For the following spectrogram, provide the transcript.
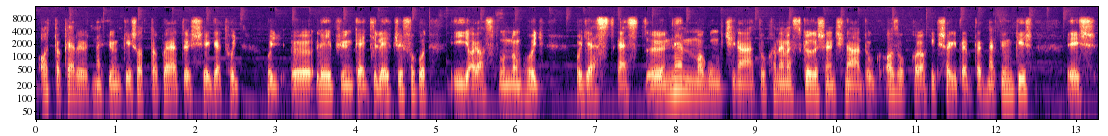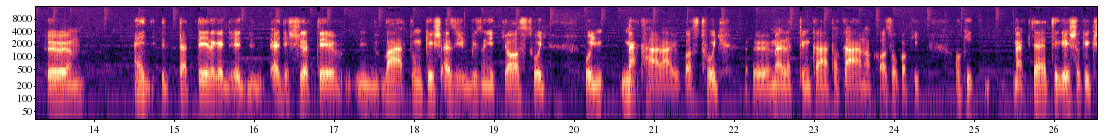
adtak erőt nekünk, és adtak lehetőséget, hogy, hogy ö, lépjünk egy lépcsőfokot, így azt mondom, hogy, hogy ezt, ezt nem magunk csináltuk, hanem ezt közösen csináltuk azokkal, akik segítettek nekünk is, és ö, egy, tehát tényleg egy, egy egyesületté váltunk, és ez is bizonyítja azt, hogy, hogy megháláljuk azt, hogy mellettünk álltak, állnak azok, akik, akik megtehetik, és akik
